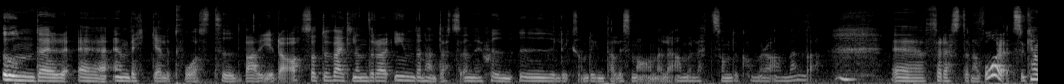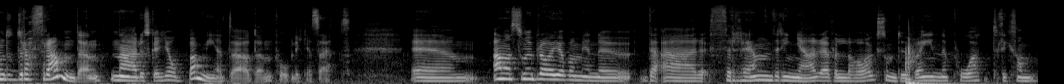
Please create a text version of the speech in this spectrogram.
under eh, en vecka eller tvås tid varje dag. Så att du verkligen drar in den här dödsenergin i liksom, din talisman eller amulett som du kommer att använda eh, för resten av året. Så kan du dra fram den när du ska jobba med döden på olika sätt. Eh, annat som är bra att jobba med nu det är förändringar överlag som du var inne på. Att liksom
